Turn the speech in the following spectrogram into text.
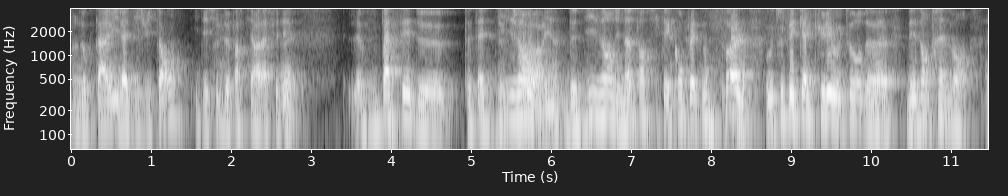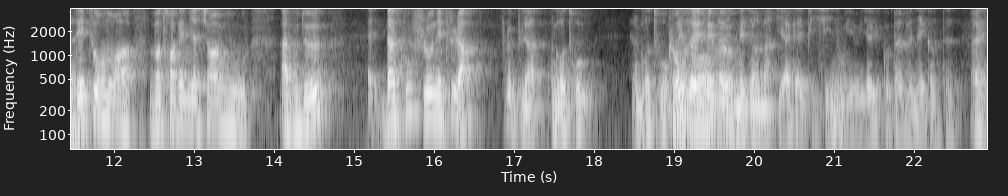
Donc, t'arrives, il a 18 ans, il décide de partir à la Fédé. Ouais. Vous passez de peut-être De 10 tout ans, rien. de 10 ans d'une intensité complètement folle, où tout est calculé autour de, Ouais. des entraînements, Ouais. des tournois, votre organisation à vous, à vous deux. D'un coup, Flo n'est plus là. Flo n'est plus là, un gros trou. Un gros trou. Comment vous avez fait a vos- une maison à Martillac, à la piscine, où il y a les copains venaient quand. euh, Ouais.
